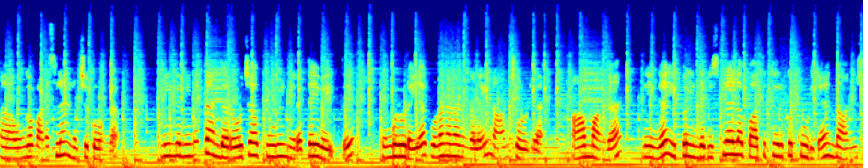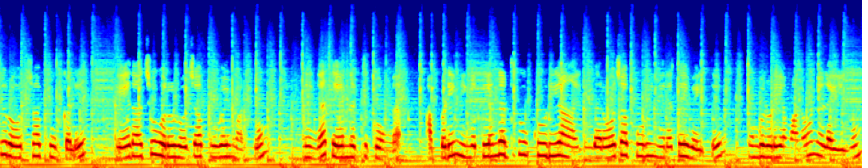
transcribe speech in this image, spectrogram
உங்கள் மனசில் நினச்சிக்கோங்க. நீங்கள் நினைத்த அந்த ரோஜா பூவின் நிறத்தை வைத்து உங்களுடைய குணநலன்களை நான் சொல்கிறேன் ஆமாங்க நீங்கள் இப்போ இந்த டிஸ்பிளேல பார்த்துட்டு இருக்கக்கூடிய இந்த அஞ்சு ரோஜா பூக்களில் ஏதாச்சும் ஒரு ரோஜா பூவை மட்டும் நீங்கள் தேர்ந்தெடுத்துக்கோங்க. அப்படி நீங்கள் தேர்ந்தெடுக்கக்கூடிய இந்த ரோஜா பூவின் நிறத்தை வைத்து உங்களுடைய மனோநிலையையும்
